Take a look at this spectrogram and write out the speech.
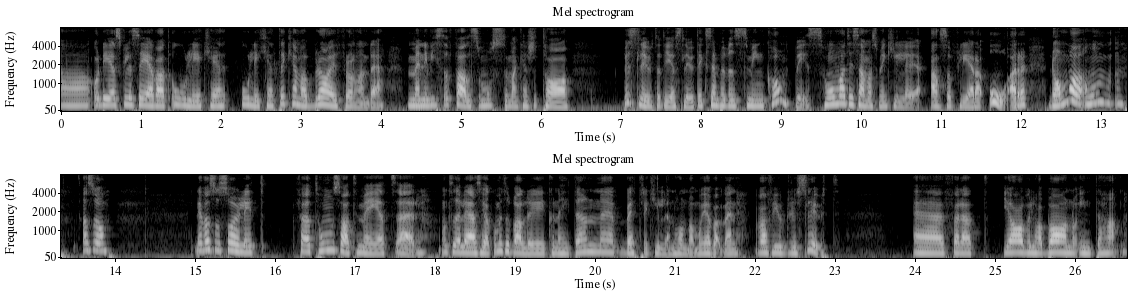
ja, och det jag skulle säga var att olikhet, olikheter kan vara bra i ett förhållande. Men Mm. i vissa fall så måste man kanske ta beslutet att göra slut. Exempelvis min kompis, hon var tillsammans med en kille alltså flera år. De var, hon, alltså det var så sorgligt för att hon sa till mig att så här, hon tydligen, alltså jag kommer typ aldrig kunna hitta en eh, bättre kille än honom och jag bara men varför gjorde du slut? Eh, för att jag vill ha barn och inte han.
